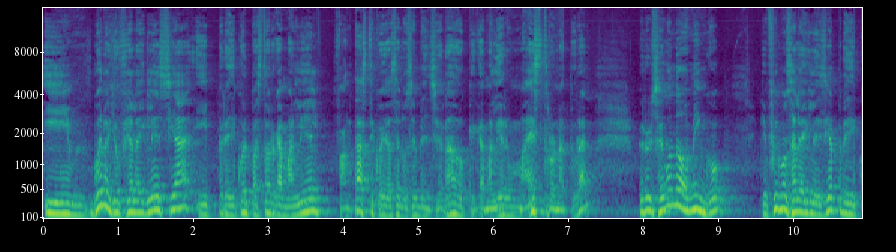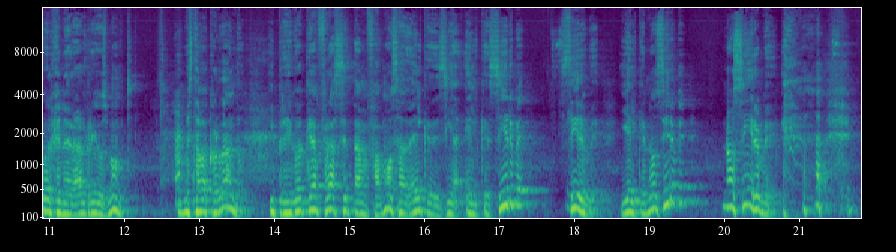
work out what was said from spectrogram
Y bueno, yo fui a la iglesia y predicó el pastor Gamaliel, fantástico, ya se los he mencionado, que Gamaliel era un maestro natural, Pero el segundo domingo que fuimos a la iglesia predicó el general Ríos Montt. Yo me estaba acordando. Y predicó aquella frase tan famosa de él que decía, el que sirve, sirve. Y el que no sirve, no sirve.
